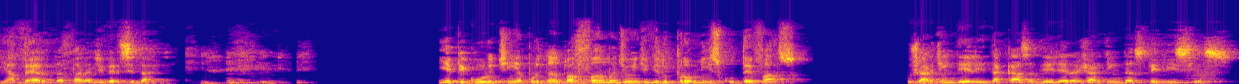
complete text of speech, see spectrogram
e aberta para a diversidade. E Epicuro tinha, portanto, a fama de um indivíduo promíscuo, devasso. O jardim dele, da casa dele, era jardim das delícias,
